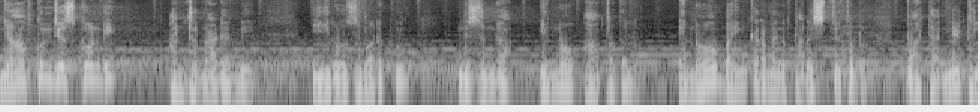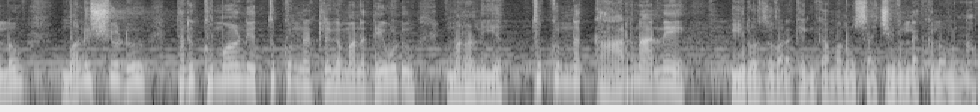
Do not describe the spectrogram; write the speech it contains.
జ్ఞాపకం చేసుకోండి. అంటున్నాడండి ఈ రోజు వరకు నిజంగా ఎన్నో ఆపదలు ఎన్నో భయంకరమైన పరిస్థితులు వాటన్నిటిలో మనుష్యుడు తన కుమారుని ఎత్తుకున్నట్లుగా మన దేవుడు మనల్ని ఎత్తుకున్న కారణాన్నే ఈ రోజు వరకు ఇంకా మనం సజీవ లెక్కలో ఉన్నాం.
